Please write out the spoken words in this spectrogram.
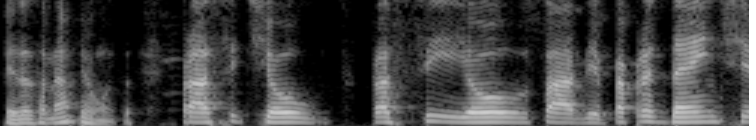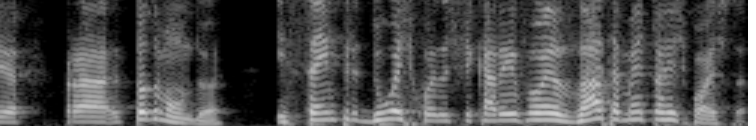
fez essa mesma pergunta para CTO, para CEO, sabe, para presidente, para todo mundo. E sempre duas coisas ficaram e foi exatamente a tua resposta.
